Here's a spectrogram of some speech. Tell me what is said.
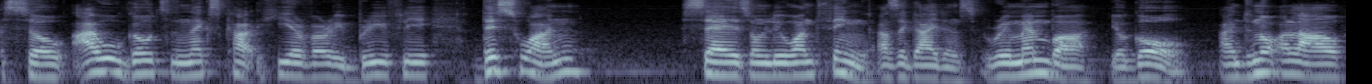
so I will go to the next card here very briefly. This one says only one thing as a guidance. Remember your goal and do not allow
